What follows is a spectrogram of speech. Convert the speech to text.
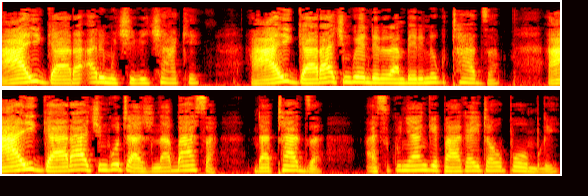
haaigara ari muchivi chake haaigara achingoenderera mberi nekutadza haaigara achingoti hazvina basa ndatadza asi kunyange paakaita upombwe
